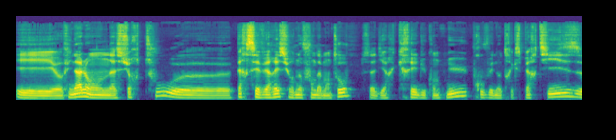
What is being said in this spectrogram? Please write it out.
et au final, on a surtout persévéré sur nos fondamentaux, c'est-à-dire créer du contenu, prouver notre expertise,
